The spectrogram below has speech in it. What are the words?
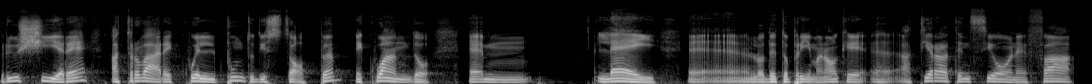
riuscire a trovare quel punto di stop e quando... Ehm, lei, eh, l'ho detto prima, no? che eh, attira l'attenzione, fa,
